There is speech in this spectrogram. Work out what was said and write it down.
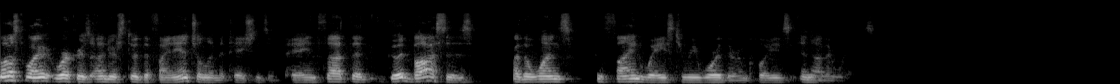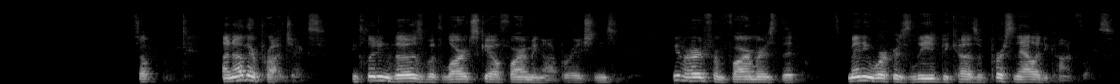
Most workers understood the financial limitations of pay and thought that good bosses are the ones who find ways to reward their employees in other ways. So on other projects, including those with large-scale farming operations, we've heard from farmers that many workers leave because of personality conflicts.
